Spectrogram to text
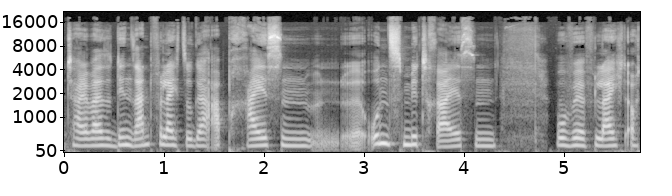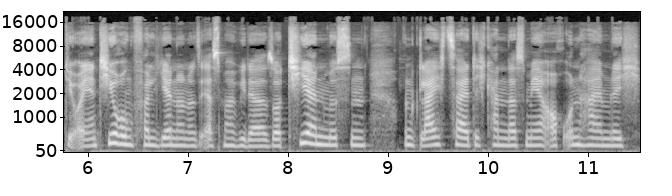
teilweise den Sand vielleicht sogar abreißen, äh, uns mitreißen, wo wir vielleicht auch die Orientierung verlieren und uns erstmal wieder sortieren müssen. Und gleichzeitig kann das Meer auch unheimlich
